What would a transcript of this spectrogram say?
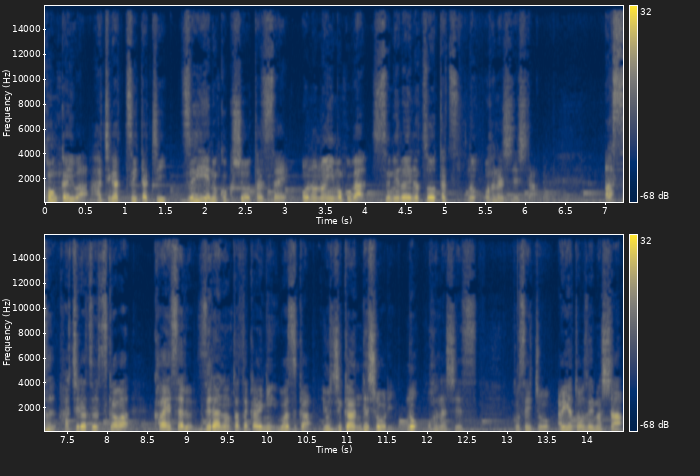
今回は8月1日隋への国書を携え小野の妹子が墨の命を絶つのお話でした。明日8月2日はカエサルゼラの戦いにわずか4時間で勝利のお話です。ご清聴ありがとうございました。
